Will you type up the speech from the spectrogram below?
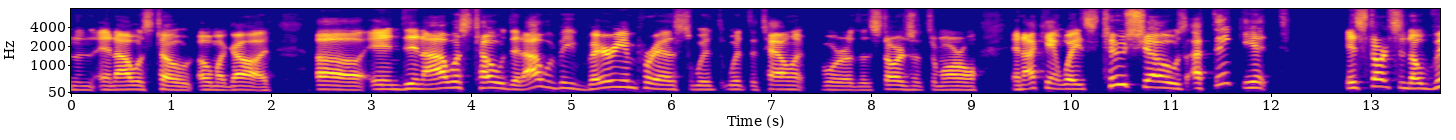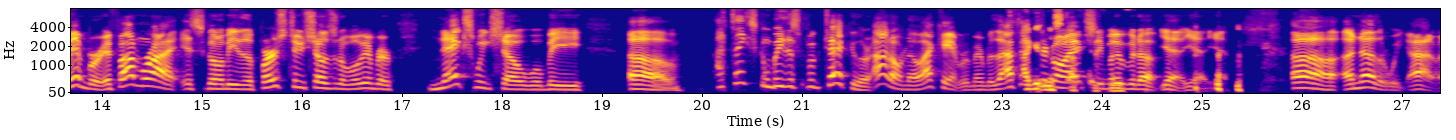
And, and I was told, oh my god. Uh, and then I was told that I would be very impressed with with the talent for the Stars of Tomorrow, and I can't wait. It's two shows. I think it it starts in November. If I'm right, it's going to be the first two shows of November. Next week's show will be, uh, I think it's going to be the spectacular. I don't know. I can't remember that. I I think get they're going to actually move it up. Yeah, yeah, yeah. uh, another week. I don't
